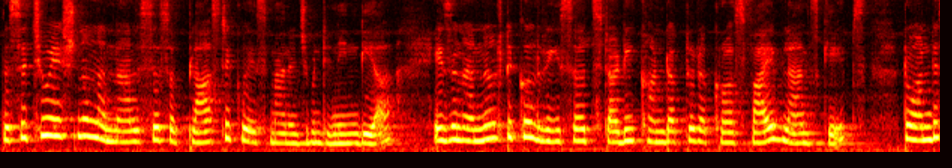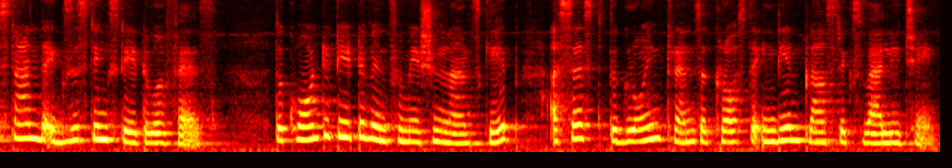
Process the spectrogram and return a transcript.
The situational analysis of plastic waste management in India is an analytical research study conducted across five landscapes to understand the existing state of affairs. The quantitative information landscape assessed the growing trends across the Indian plastics value chain,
